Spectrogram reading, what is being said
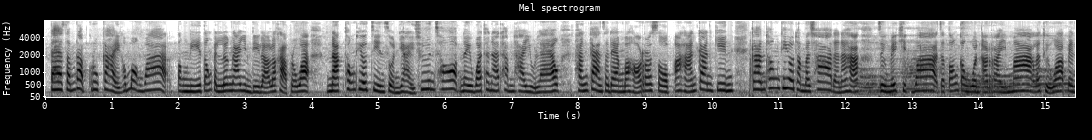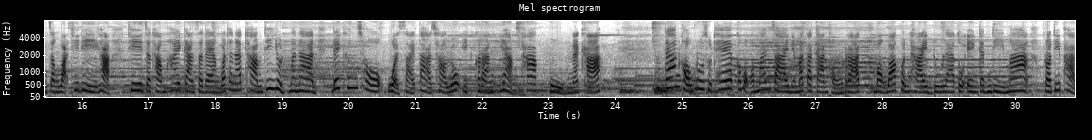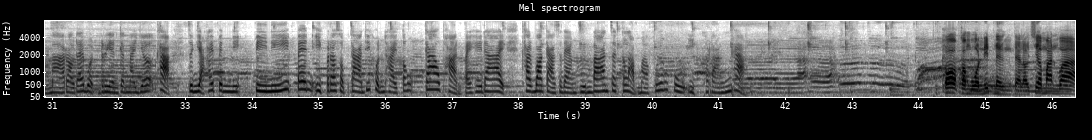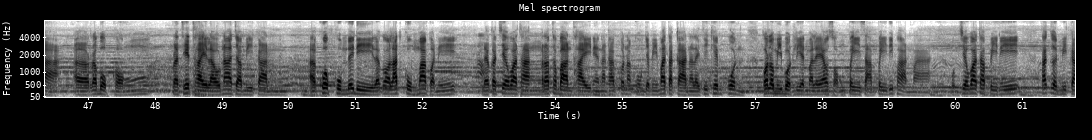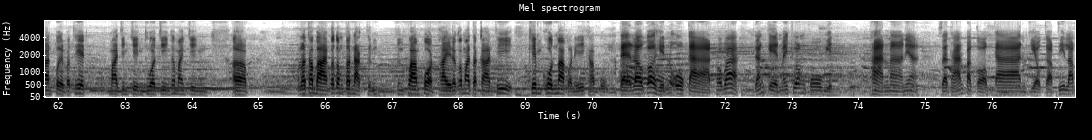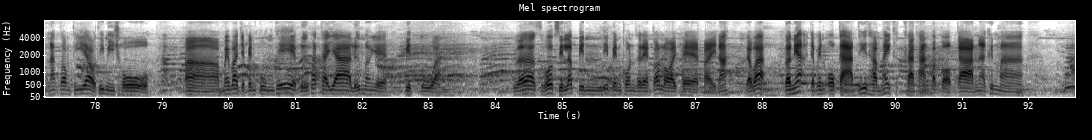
แต่สำหรับครูไก่เขามองว่าตรงนี้ต้องเป็นเรื่องน่ายินดีแล้วล่ะค่ะ เพราะว่านักท่องเที่ยวจีนส่วนใหญ่ชื่นชอบในวัฒนธรรมไทยอยู่แล้วทั้งการแสดงมหรสพ อาหารการกิน การท่องเที่ยวธรรมชาติอะนะคะ จึงไม่คิดว่าจะต้องกังวลอะไรมาก และถือว่าเป็นจังหวะที่ดีค่ะ ที่จะทำให้การแสดงวัฒนธรรมที่หยุดมานาน ได้ขึ้นโชว์อวดสายตาชาวโลกอีกครั้งอย่างภาคภูมินะคะ ด้านของครูสุเทพก็บอกว่ามั่นใจในมาตรการของรัฐ มองว่าคนไทยดูแลตัวเองกันดีมาก เพราะที่ผ่านมาเราได้บทเรียนกันมาเยอะค่ะ จึงอยากให้เป็นปีนี้เป็นอีกประสบการณ์ที่คนไทยต้องก้าวผ่านไปให้ได้ คาดว่าการแสดงพื้นบ้านจะกลับมาเฟื่องฟูอีกครั้งค่ะ ก็กังวลนิดนึง แต่เราเชื่อมั่นว่าระบบของประเทศไทยเราน่าจะมีการควบคุมได้ดี แล้วก็รัดกุมมากกว่านี้ แล้วก็เชื่อว่าทางรัฐบาลไทยเนี่ยนะครับก็คงจะมีมาตรการอะไรที่เข้มข้น เพราะเรามีบทเรียนมาแล้ว 2 ปี 3 ปีที่ผ่านมา ผมเชื่อว่าถ้าปีนี้ถ้าเกิดมีการเปิดประเทศมาจริง ๆ ทัวร์จีนเข้ามาจริงเอ่อรัฐบาลก็ต้องตระหนักถึงถึงความปลอดภัยแล้วก็มาตรการที่เข้มข้นมากกว่านี้ครับผมแต่เราก็เห็นโอกาส เพราะว่าสังเกตไหมช่วงโควิดผ่านมาเนี่ยสถานประกอบการเกี่ยวกับที่รับนักท่องเที่ยวที่มีโชว์อ่า ไม่ว่าจะเป็นกรุงเทพหรือพัทยาหรือเมืองใหญ่ปิดตัวแล้วพวกศิลปินที่เป็นคนแสดงก็ลอยแพไปนะ แต่ว่าตอนนี้จะเป็นโอกาสที่ทำให้สถานประกอบการนะขึ้นมา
